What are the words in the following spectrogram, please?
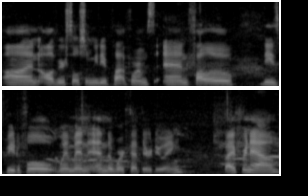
on all of your social media platforms and follow these beautiful women and the work that they're doing. Bye for now.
